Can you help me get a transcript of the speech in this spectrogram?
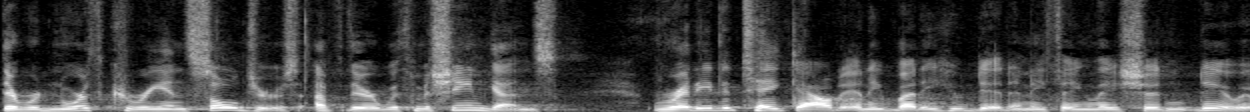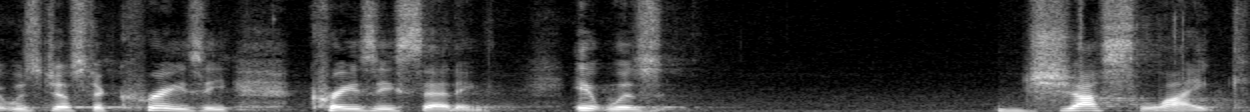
there were North Korean soldiers up there with machine guns ready to take out anybody who did anything they shouldn't do. It was just a crazy, crazy setting. It was just like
